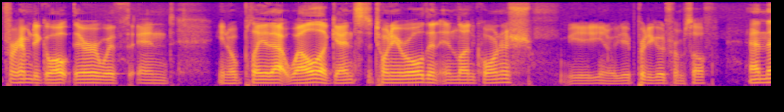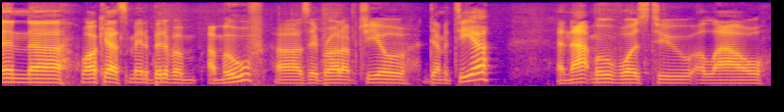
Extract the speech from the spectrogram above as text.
for him to go out there with and you know play that well against a 20 year old in, in Lund Cornish. You, you know, he did pretty good for himself. And then uh, Wildcats made a bit of a, a move uh, as they brought up Gio Dematia, and that move was to allow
